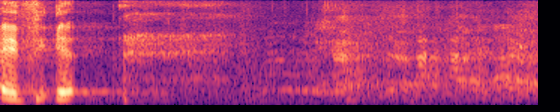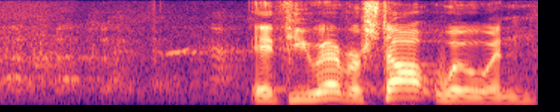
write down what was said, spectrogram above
if, it, if you ever stop wooing,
